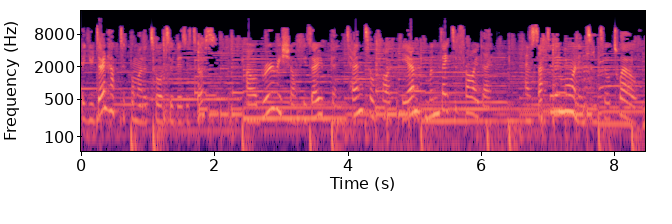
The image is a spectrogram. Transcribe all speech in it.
But you don't have to come on a tour to visit us. Our brewery shop is open 10 till 5pm Monday to Friday and Saturday mornings until 12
